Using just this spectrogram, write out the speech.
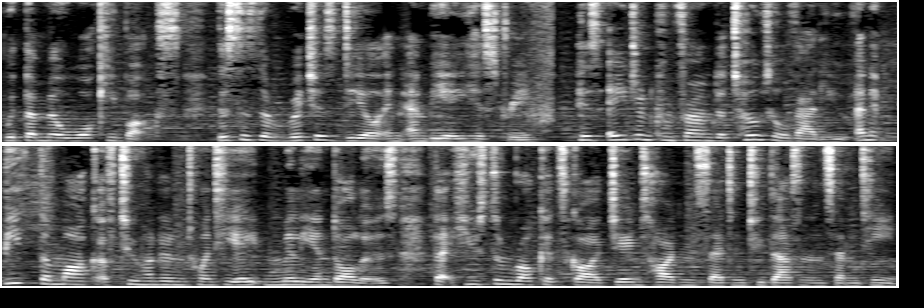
with the Milwaukee Bucks. This is the richest deal in NBA history. His agent confirmed the total value, and it beat the mark of $228 million that Houston Rockets guard James Harden set in 2017.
